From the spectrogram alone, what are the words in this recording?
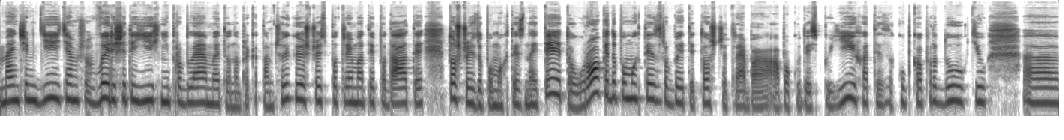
меншим дітям вирішити їхні проблеми, то, наприклад, там чоловікові щось потримати, подати, то щось допомогти знайти, то уроки допомогти зробити, то ще треба або кудись поїхати, закупка продуктів, е,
